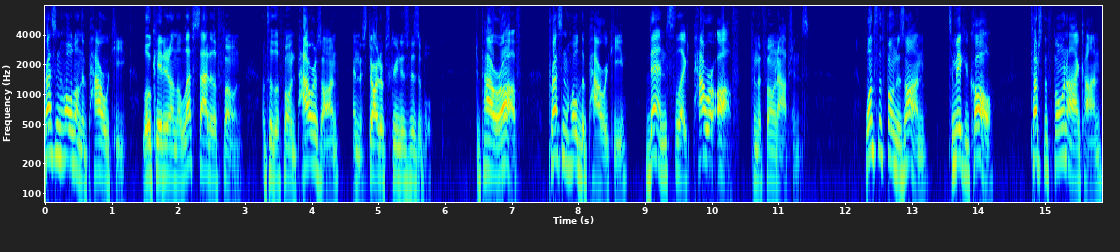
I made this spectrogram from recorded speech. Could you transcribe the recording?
Press and hold on the power key located on the left side of the phone until the phone powers on and the startup screen is visible. To power off, press and hold the power key, then select Power Off from the phone options. Once the phone is on, to make a call, touch the phone icon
